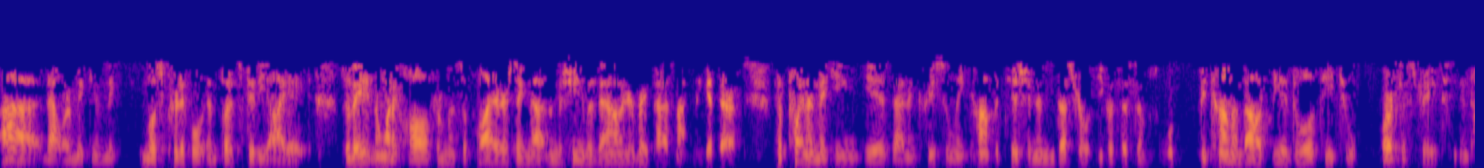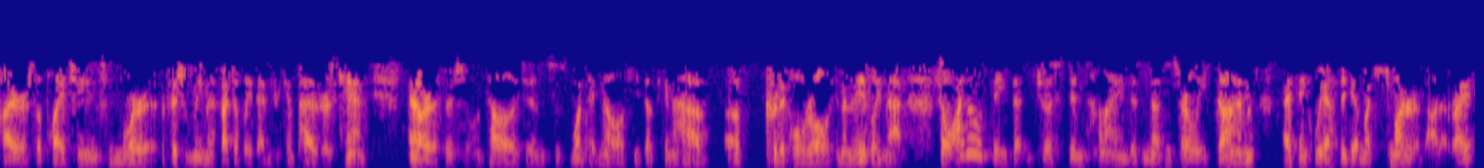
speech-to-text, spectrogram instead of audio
uh, that were making the most critical inputs to the i8. So they didn't want to call from a supplier saying that the machine was down, your brake pad's not going to get there. The point I'm making is that increasingly competition in industrial ecosystems will become about the ability to orchestrate entire supply chains more efficiently and effectively than your competitors can. And artificial intelligence is one technology that's going to have a critical role in enabling that. So I don't think that just in time is necessarily done. I think we have to get much smarter about it, right?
